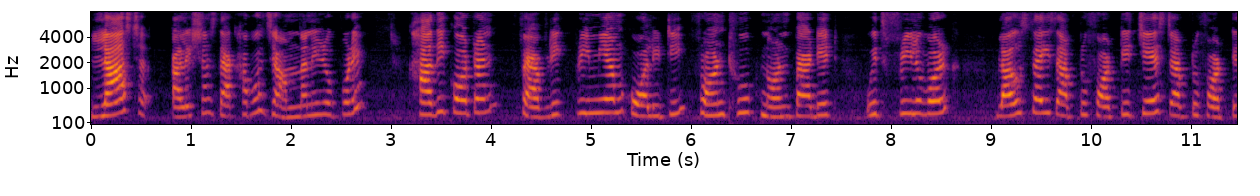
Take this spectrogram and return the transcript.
last collections দেখাবো জামদানির ওপরে। Khadi cotton fabric premium quality front hook non padded with frill work blouse size up to forty chest up to forty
